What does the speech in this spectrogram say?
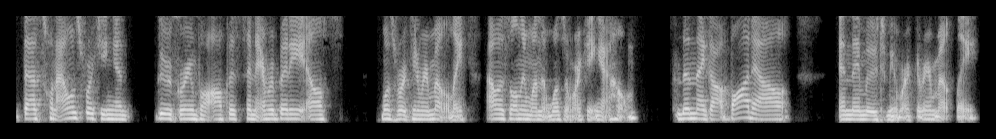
That's when I was working in the Greenville office and everybody else was working remotely. I was the only one that wasn't working at home. Then they got bought out and they moved to me working remotely.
